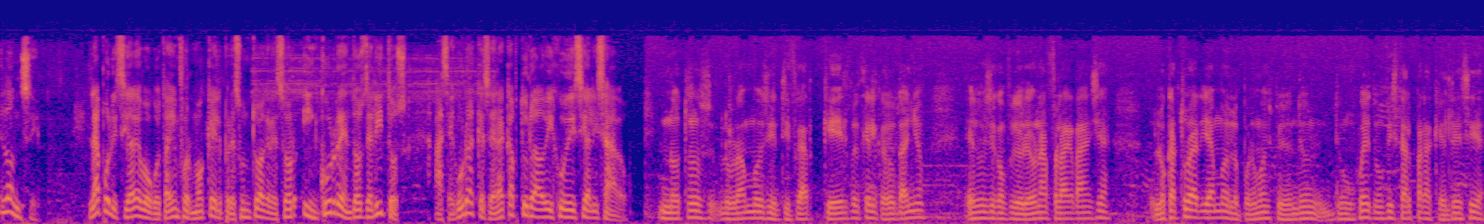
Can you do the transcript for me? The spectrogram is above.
el. La policía de Bogotá informó que el presunto agresor incurre en dos delitos. Asegura que será capturado y judicializado. Nosotros logramos identificar que él fue el que le causó daño, eso se configuraría una flagrancia, lo capturaríamos y lo ponemos a disposición de un, de un juez, de un fiscal para que él decida.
